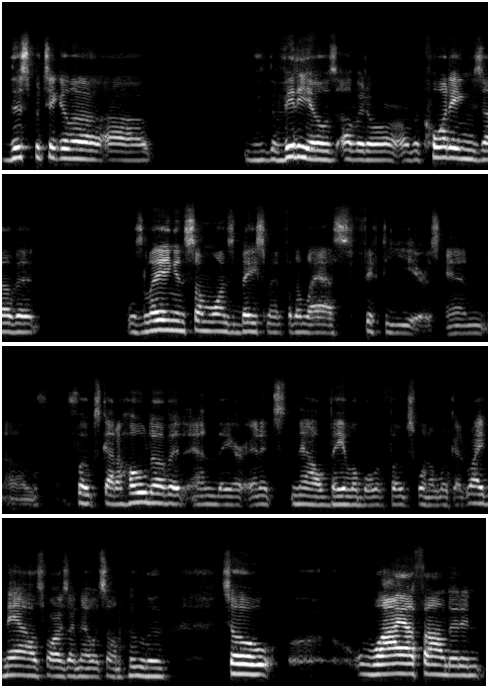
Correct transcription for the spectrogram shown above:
This particular, uh, the videos of it or, or, recordings of it was laying in someone's basement for the last 50 years. And uh, folks got a hold of it and there, and it's now available if folks want to look at it. Right now, as far as I know, it's on Hulu. So uh, why I found it and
